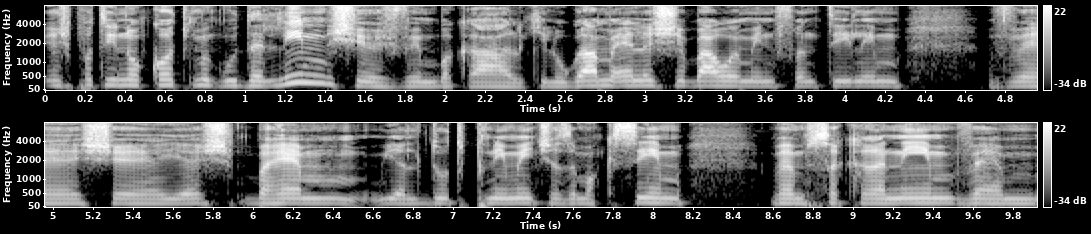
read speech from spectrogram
יש פה תינוקות מגודלים שיושבים בקהל, כאילו גם אלה שבאו הם אינפנטילים ושיש בהם ילדות פנימית שזה מקסים, והם סקרנים והם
